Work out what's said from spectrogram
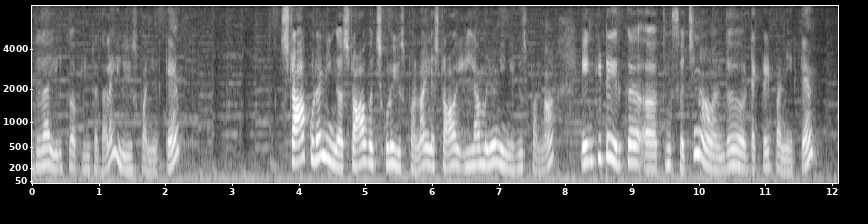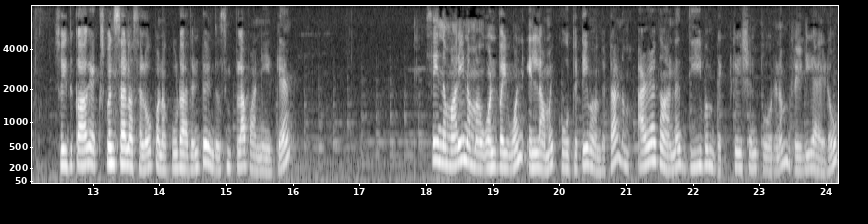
இதுதான் இருக்குது அப்படின்றதால இது யூஸ் பண்ணியிருக்கேன். ஸ்ட்ரா கூட நீங்கள் ஸ்ட்ரா வச்சு கூட யூஸ் பண்ணலாம். இல்லை ஸ்ட்ரா இல்லாமலையும் நீங்கள் யூஸ் பண்ணலாம். என்கிட்ட இருக்க திங்ஸ் வச்சு நான் வந்து டெக்கரேட் பண்ணியிருக்கேன். ஸோ இதுக்காக எக்ஸ்பென்ஸாக நான் செலவு பண்ணக்கூடாதுன்ட்டு இந்த சிம்பிளாக பண்ணியிருக்கேன். ஸோ இந்த மாதிரி நம்ம ஒன் பை ஒன் எல்லாமே கோத்துட்டே வந்துட்டால் நம்ம அழகான தீபம் டெக்கரேஷன் தோரணம் ரெடி ஆகிடும்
